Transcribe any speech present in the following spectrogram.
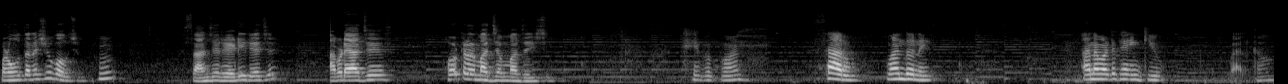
પણ હું તને શું કહું છું? સાંજે રેડી રહેજે. આપણે આજે હોટલમાં જમવા જઈશું. હે ભગવાન સારું વાંધો નહીં. આના માટે થેન્ક યુ વેલકમ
